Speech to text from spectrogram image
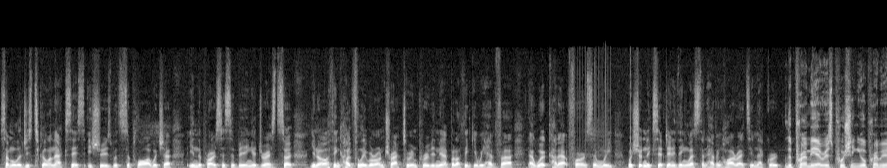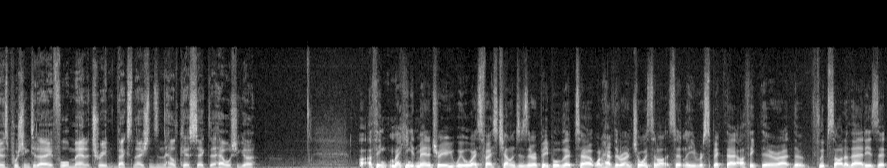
some logistical and access issues with supply which are in the process of being addressed. So, you know, I think hopefully we're on track to improving that, but I think yeah, we have uh, our work cut out for us and we, we shouldn't accept anything less than having high rates in that group. The Premier is pushing, your Premier is pushing today for mandatory vaccinations in the healthcare sector. How how will she go? I think making it mandatory, we always face challenges. There are people that uh, want to have their own choice, and I certainly respect that. I think there, uh, the flip side of that is that,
